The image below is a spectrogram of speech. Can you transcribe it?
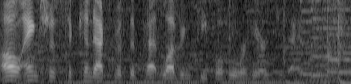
all anxious to connect with the pet loving people who are here today.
